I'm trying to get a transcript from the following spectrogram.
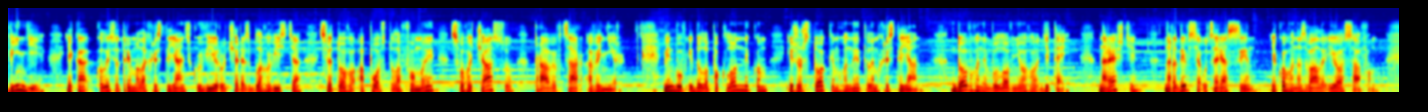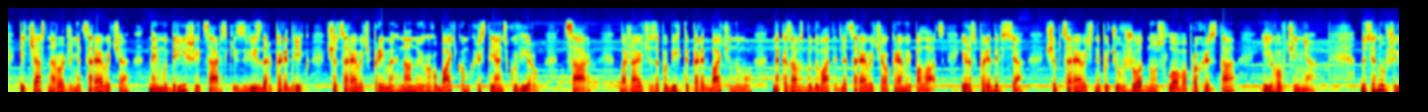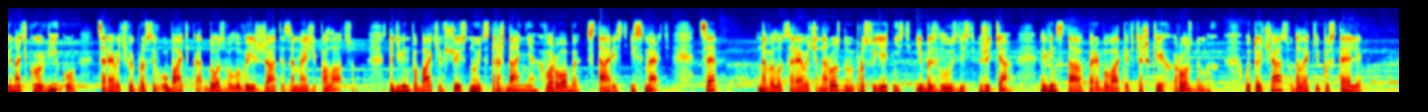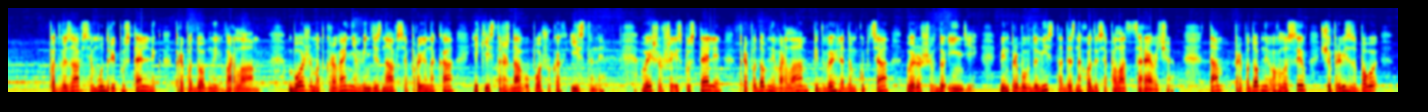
В Індії, яка колись отримала християнську віру через благовістя святого апостола Фоми, свого часу правив цар Авенір. Він був ідолопоклонником і жорстоким гонителем християн. Довго не було в нього дітей. Нарешті народився у царя син, якого назвали Іоасафом. Під час народження царевича наймудріший царський звіздар передрік, що царевич прийме гнану його батьком християнську віру. Цар, бажаючи запобігти передбаченому, наказав збудувати для царевича окремий палац і розпорядився, щоб царевич не почув жодного слова про Христа і його вчення. Досягнувши юнацького віку, царевич випросив у батька дозволу виїжджати за межі палацу. Тоді він побачив, що існують страждання, хвороби, старість і смерть. Це навело царевича на роздуми про суєтність і безглуздість життя. Він став перебувати в тяжких роздумах. У той час у далекій пустелі подвизався мудрий пустельник, преподобний Варлаам. Божим откровенням він дізнався про юнака, який страждав у пошуках істини. Вийшовши із пустелі, преподобний Варлаам під виглядом купця вирушив до Індії. Він прибув до міста, де знаходився палац царевича. Там преподобний оголосив, що привіз з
